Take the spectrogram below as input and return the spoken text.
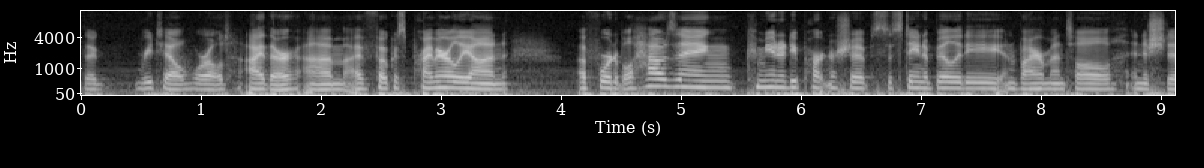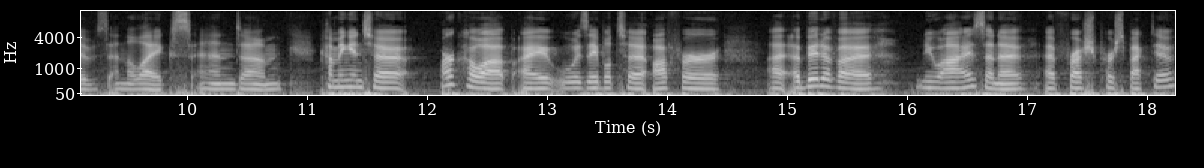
the retail world either. Um, I've focused primarily on affordable housing, community partnerships, sustainability, environmental initiatives, and the likes. And um, coming into our co-op, I was able to offer a, bit of a new eyes and a, a fresh perspective.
